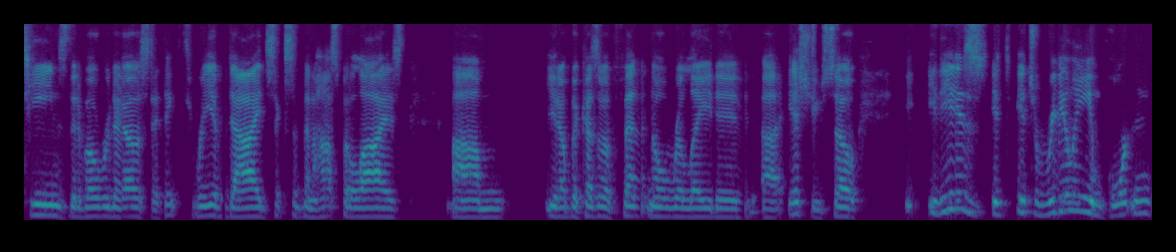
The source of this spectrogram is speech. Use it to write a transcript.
teens that have overdosed. I think three have died, six have been hospitalized. Um, you know, because of a fentanyl related uh, issue. So it, is it's it's really important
